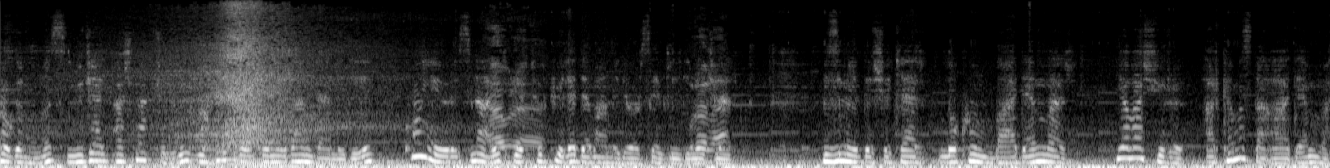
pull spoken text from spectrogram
Programımız Yücel Paşmakçı'nın Ahmet Özdemir'den derlediği Konya yöresine ait bir Bravo. türküyle devam ediyor sevgili dinleyiciler. Bizim evde şeker, lokum, badem var. Yavaş yürü, arkamızda Adem var.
